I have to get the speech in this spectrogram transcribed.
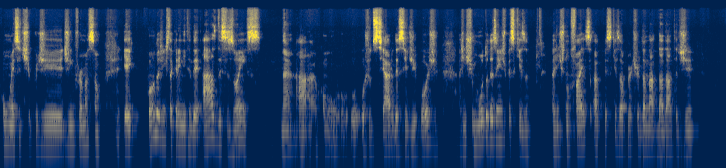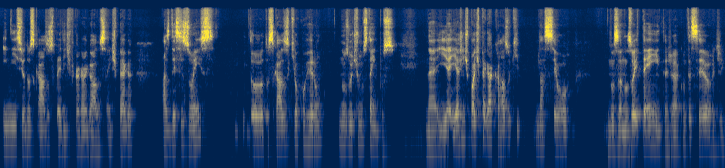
com esse tipo de, de informação. E aí, quando a gente está querendo entender as decisões, né? A, como o, o, judiciário decide hoje, a gente muda o desenho de pesquisa. A gente não faz a pesquisa a partir da, da data de início dos casos para identificar gargalos. A gente pega as decisões do, dos casos que ocorreram nos últimos tempos, né? E aí a gente pode pegar caso que nasceu nos anos 80, já aconteceu, de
